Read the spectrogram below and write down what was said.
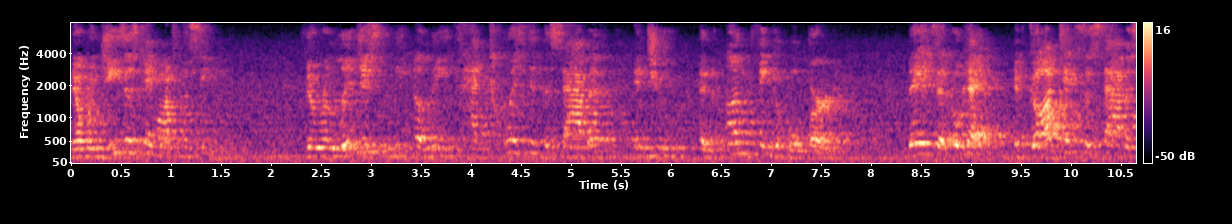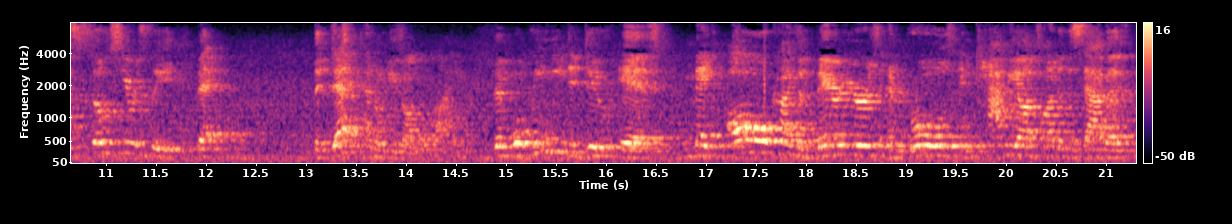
Now, when Jesus came onto the scene, the religious elites had twisted the Sabbath into an unthinkable burden. They had said, okay, if God takes the Sabbath so seriously that the death penalty is on the line, then what we need to do is make all kinds of barriers and rules and caveats onto the Sabbath.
